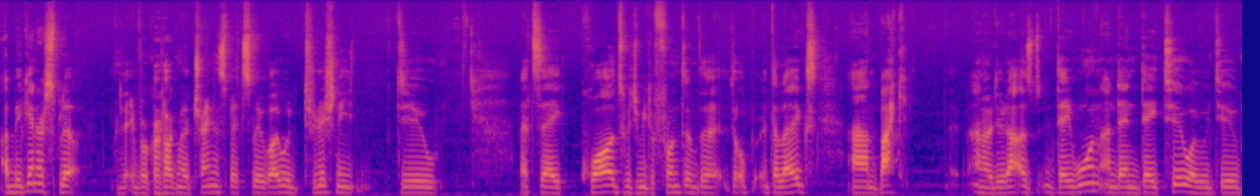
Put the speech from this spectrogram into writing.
a beginner split, if we're talking about training splits, Luke, I would traditionally do, let's say, quads, which would be the front of the, the, upper, the legs, and back. And I would do that as day one, and then day two, I would do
